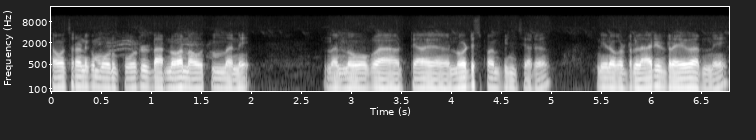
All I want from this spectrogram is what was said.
సంవత్సరానికి మూడు కోట్లు టర్న్ ఓవర్ అవుతుందని నన్ను ఒక నోటీస్ పంపించారు. నేను ఒక లారీ డ్రైవర్ని.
